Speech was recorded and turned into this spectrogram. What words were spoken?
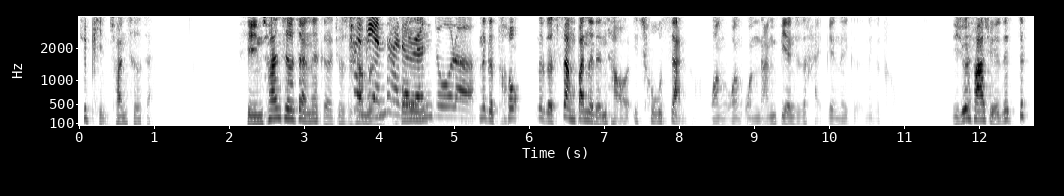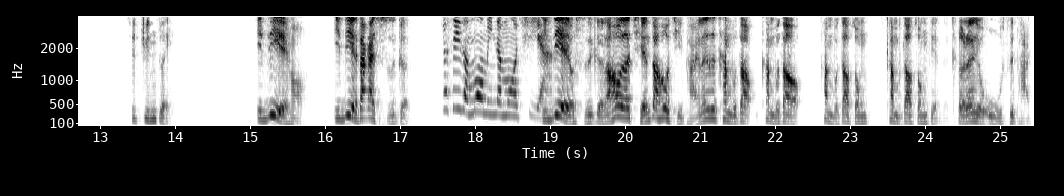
去品川车站，品川车站那个就是他们太变态的人多了。那个通那个上班的人潮一出站，往往往南边就是海边那个那个口，你就会发觉那这是军队一列哈，一列大概十个，就是一种莫名的默契啊。一列有十个，然后呢前到后几排那是看不到看不到看不到终看不到终点的，可能有五十排。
